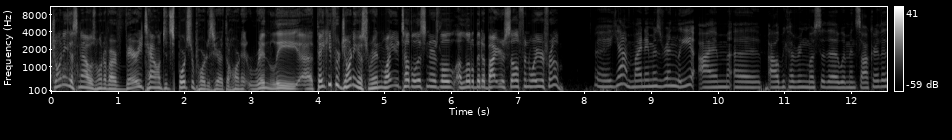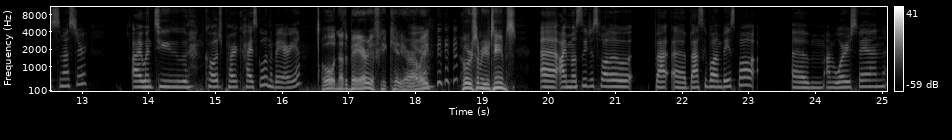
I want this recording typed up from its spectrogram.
Joining us now is one of our very talented sports reporters here at the Hornet, Rinn Lee. Uh, thank you for joining us, Rinn. Why don't you tell the listeners a little, a little bit about yourself and where you're from? Uh, yeah, my name is Rinn Lee. I'm uh, I'll be covering most of the women's soccer this semester. I went to College Park High School in the Bay Area. Oh, another Bay Area kid here, are Yeah. we? Who are some of your teams? Uh, I mostly just follow ba- uh, basketball and baseball. Um, I'm a Warriors fan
